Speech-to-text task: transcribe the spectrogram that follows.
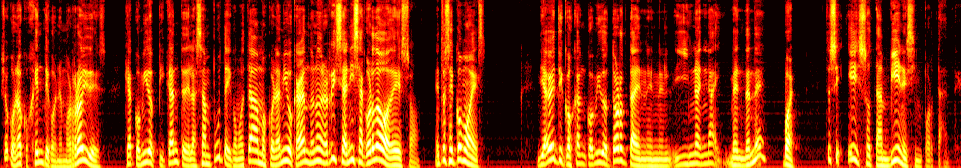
Yo conozco gente con hemorroides que ha comido picante de la puta y como estábamos con amigos cagándonos de risa, ni se acordó de eso. Entonces, ¿cómo es? Diabéticos que han comido torta en, el... Y no, ¿Me entendés? Bueno, entonces eso también es importante,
